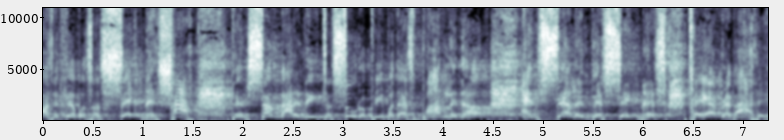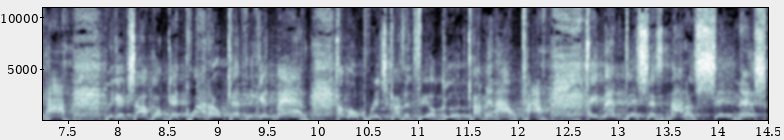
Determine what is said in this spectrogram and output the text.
Because if it was a sickness, uh, then somebody needs to sue the people that's bottling up and selling this sickness to everybody. uh. Look at y'all gonna get quiet. I don't care if you get mad. I'm gonna preach because it feel good coming out. uh. Amen. This is not a sickness.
